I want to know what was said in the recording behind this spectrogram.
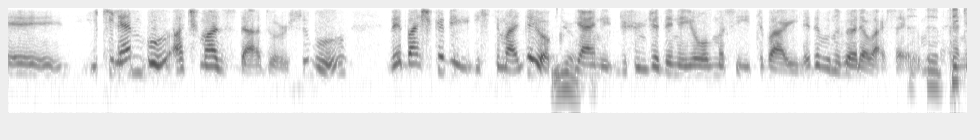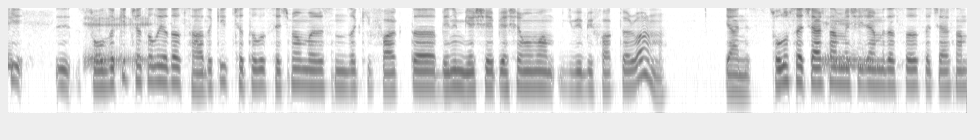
Ee, ikilem bu, açmaz daha doğrusu bu ve başka bir ihtimal de yok. yok. Yani düşünce deneyi olması itibariyle de bunu böyle varsayalım. Ee, peki hani, soldaki e, çatalı ya da sağdaki çatalı seçmem arasındaki farkta benim yaşayıp yaşamamam gibi bir faktör var mı? Yani solu seçersem ee, yaşayacağım ya da sağı seçersem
